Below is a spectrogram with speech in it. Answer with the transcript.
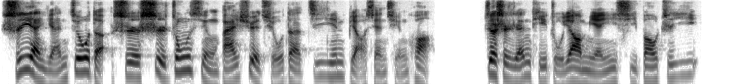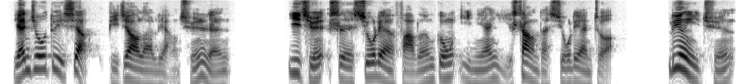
实验研究的是嗜中性白血球的基因表现情况，这是人体主要免疫细胞之一。研究对象比较了两群人。一群是修炼法轮功一年以上的修炼者，另一群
